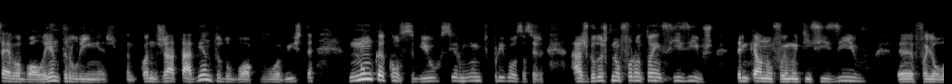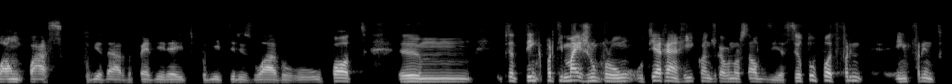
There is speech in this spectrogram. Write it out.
recebe a bola entre linhas, portanto, quando já está dentro do bloco de Boa Vista, nunca conseguiu ser muito perigoso. Ou seja, há jogadores que não foram tão incisivos. Trincão não foi muito incisivo, uh, falhou lá um passe que podia dar de pé direito, podia ter isolado o, o pote. Um, portanto, tem que partir mais um para um. O Thierry Henry, quando jogava no Arsenal, dizia: se eu estou frente, em frente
